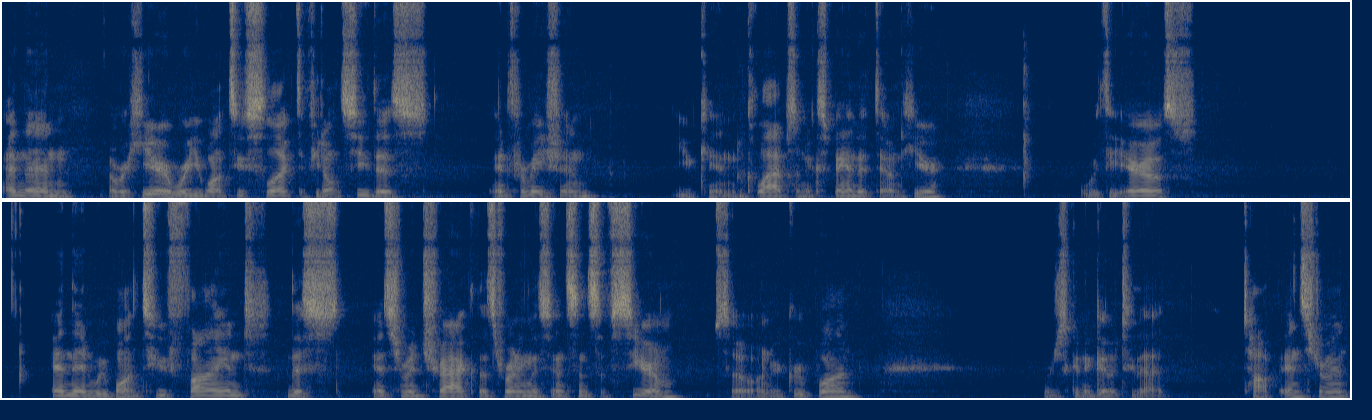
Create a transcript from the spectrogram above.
And then over here where you want to select, if you don't see this information, you can collapse and expand it down here with the arrows. And then we want to find this instrument track that's running this instance of Serum. So under group one, we're just going to go to that top instrument.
